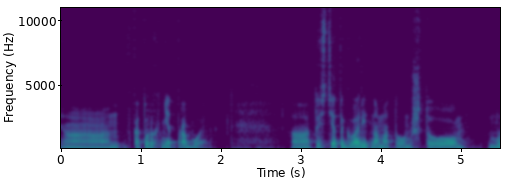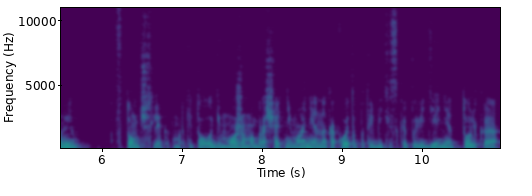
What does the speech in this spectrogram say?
а, в которых нет пробоин. А, то есть это говорит нам о том, что мы, в том числе как маркетологи, можем обращать внимание на какое-то потребительское поведение только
